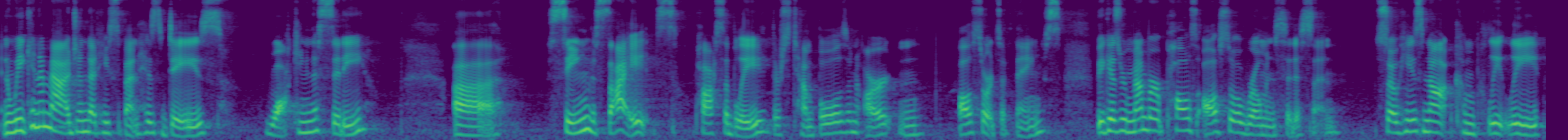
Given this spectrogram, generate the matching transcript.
And we can imagine that he spent his days walking the city, uh, seeing the sights, possibly. There's temples and art and all sorts of things. Because remember, Paul's also a Roman citizen. So he's not completely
